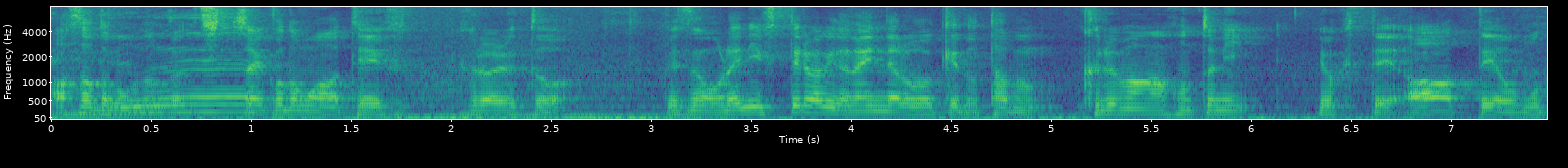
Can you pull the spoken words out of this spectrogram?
朝とかもなんかちっちゃい子供が手振振られると別に俺に振ってるわけじゃないんだろうけど多分車が本当によくてああって思っ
